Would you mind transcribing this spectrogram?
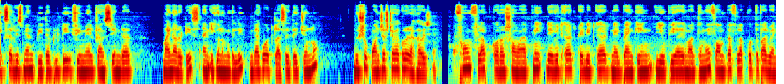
ex serviceman PWD female transgender minorities and economically backward ক্লাসেসদের জন্য দুশো পঞ্চাশ টাকা করে রাখা হয়েছে। ফর্ম ফিল করার সময় আপনি debit card credit card net banking UPI এর মাধ্যমে ফর্মটা ফিল করতে পারবেন।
